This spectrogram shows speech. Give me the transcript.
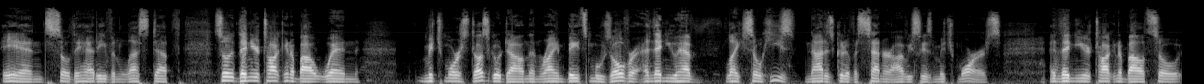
and so they had even less depth. So then you're talking about when Mitch Morse does go down, then Ryan Bates moves over, and then you have like so he's not as good of a center, obviously, as Mitch Morse, and then you're talking about so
